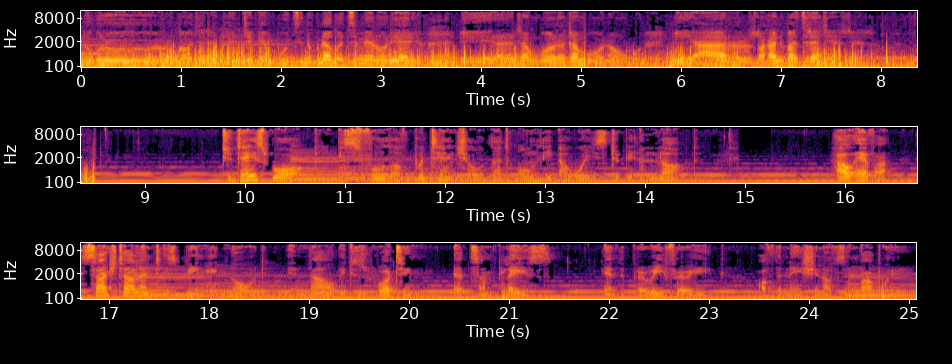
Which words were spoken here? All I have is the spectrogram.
ndokuronga kuti nditenge mbudzi nekuda kwetsime riya riya eh, ratambo- ratamboona uko Eh, har- zvakandibatsira chaizvo Today's world is full of potential that only awaits to be unlocked. However, such talent is being ignored and now it is rotting at some place in the periphery of the nation of Zimbabwe.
